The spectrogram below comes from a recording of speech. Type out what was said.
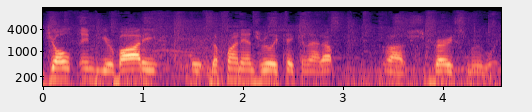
jolt into your body the front end's really taking that up uh, very smoothly.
